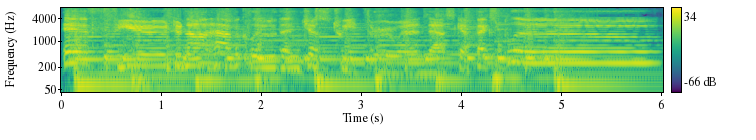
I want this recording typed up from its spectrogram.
If you do not have a clue, then just tweet through and ask FX Blue.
